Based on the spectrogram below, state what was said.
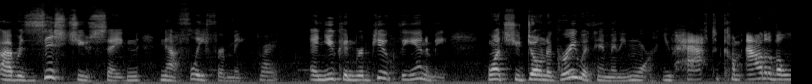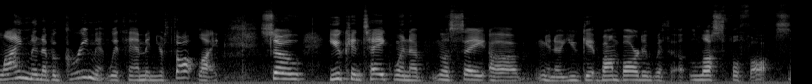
I resist you Satan, now flee from me Right. and you can rebuke the enemy once you don't agree with him anymore. You have to come out of alignment of agreement with him in your thought life. So you can take when a let's say uh, you know you get bombarded with uh, lustful thoughts.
